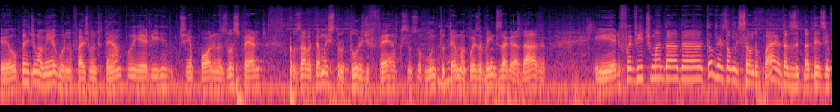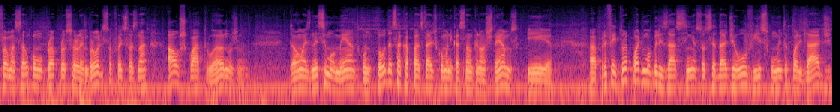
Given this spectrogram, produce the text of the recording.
Eu perdi um amigo não faz muito tempo e ele tinha pólio nas duas pernas, usava até uma estrutura de ferro que se usou muito uhum. tempo, uma coisa bem desagradável. E ele foi vítima da, da talvez da omissão do pai, da, da, desinformação, como o próprio professor lembrou, ele só foi se vacinar aos quatro anos. Né? Então, mas nesse momento, com toda essa capacidade de comunicação que nós temos, e a prefeitura pode mobilizar sim, a sociedade ouve isso com muita qualidade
